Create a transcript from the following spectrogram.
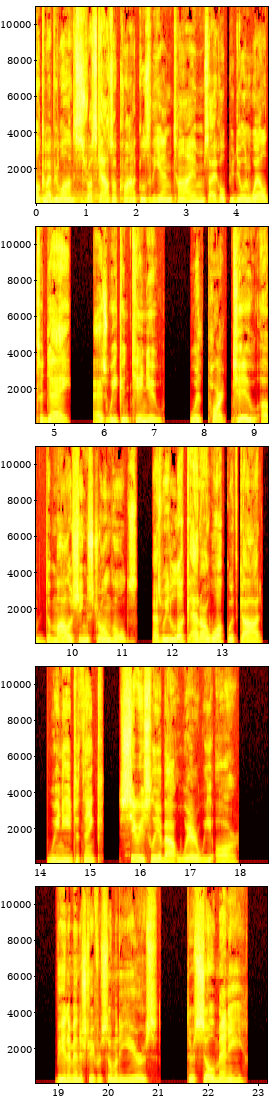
Welcome, everyone. This is Russ Scalzo, Chronicles of the End Times. I hope you're doing well today as we continue with part two of Demolishing Strongholds. As we look at our walk with God, we need to think seriously about where we are. Being in ministry for so many years, there's so many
